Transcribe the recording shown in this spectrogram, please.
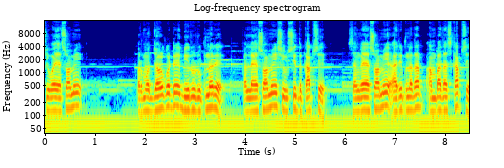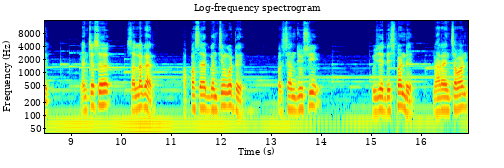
शिवया स्वामी प्रमोद जवळकोटे बिरू रुपनरे कल्लया स्वामी शिवसिद्ध कापसे संगया स्वामी आरिफ नदाब अंबादास कापसे यांच्यासह सल्लागार आप्पासाहेब गंचिनगोटे प्रशांत जोशी विजय देशपांडे नारायण चव्हाण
